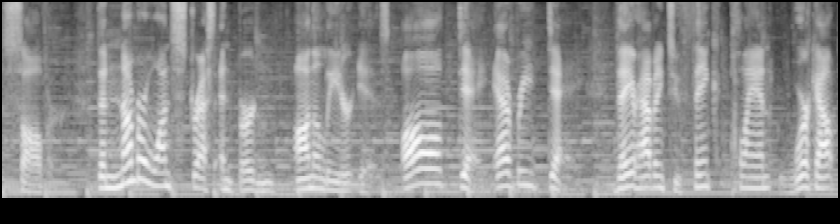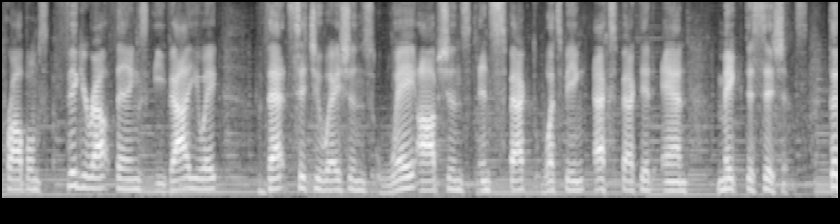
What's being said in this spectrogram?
solver. The number one stress and burden on the leader is all day, every day, they are having to think, plan, work out problems, figure out things, evaluate, vet situations, weigh options, inspect what's being expected, and make decisions. The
